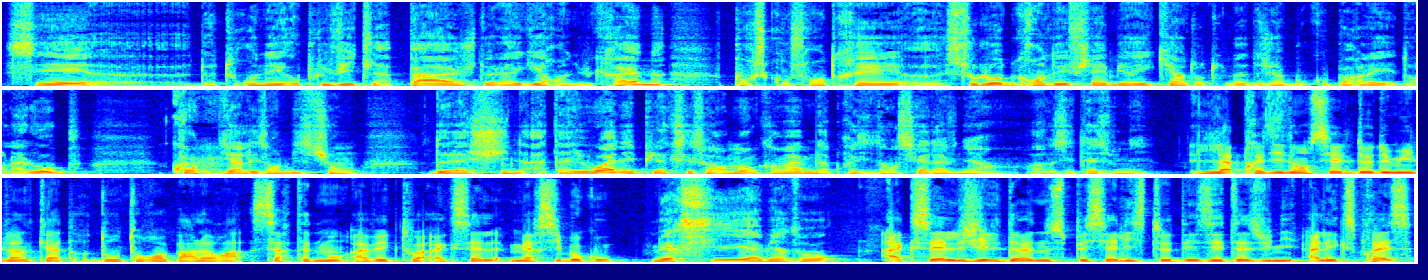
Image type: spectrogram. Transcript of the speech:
c'est euh, de tourner au plus vite la page de la guerre en Ukraine pour se concentrer euh, sur l'autre grand défi américain dont on a déjà beaucoup parlé dans la loupe, contenir les ambitions de la Chine à Taïwan et puis accessoirement quand même la présidentielle à venir hein, aux États-Unis. La présidentielle de 2024 dont on reparlera certainement avec toi Axel. Merci beaucoup. Merci, à bientôt. Axel Gilden, spécialiste des États-Unis à l'Express.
